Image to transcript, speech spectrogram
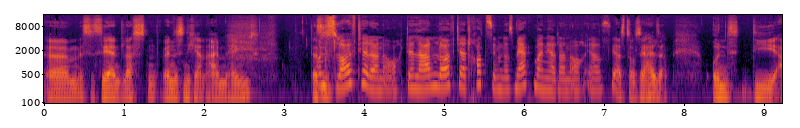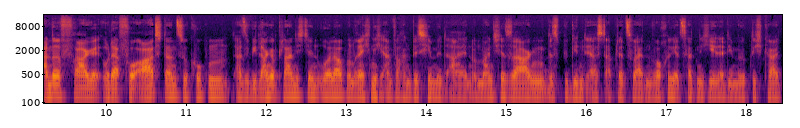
Ähm, es ist sehr entlastend, wenn es nicht an einem hängt. Das und es läuft ja dann auch. Der Laden läuft ja trotzdem. Das merkt man ja dann auch erst. Ja, ist doch sehr heilsam. Und die andere Frage, oder vor Ort dann zu gucken, also wie lange plane ich den Urlaub und rechne ich einfach ein bisschen mit ein. Und manche sagen, das beginnt erst ab der zweiten Woche. Jetzt hat nicht jeder die Möglichkeit,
